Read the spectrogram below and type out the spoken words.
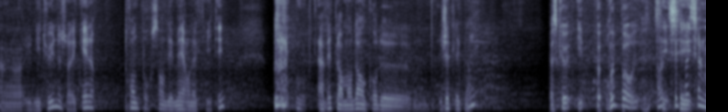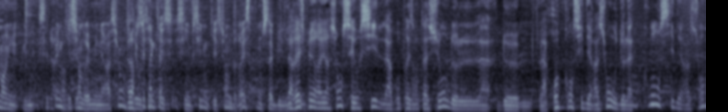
un- une étude sur laquelle 30% des maires en activité arrêtent leur mandat en cours de jettent les Oui. Parce que report- C'est- pas seulement une, une- c'est pas une question de rémunération, Alors, c'est aussi, pas une que- ques- c'est aussi une question de responsabilité. La respiration, c'est aussi la représentation de la, de la reconsidération ou de la considération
